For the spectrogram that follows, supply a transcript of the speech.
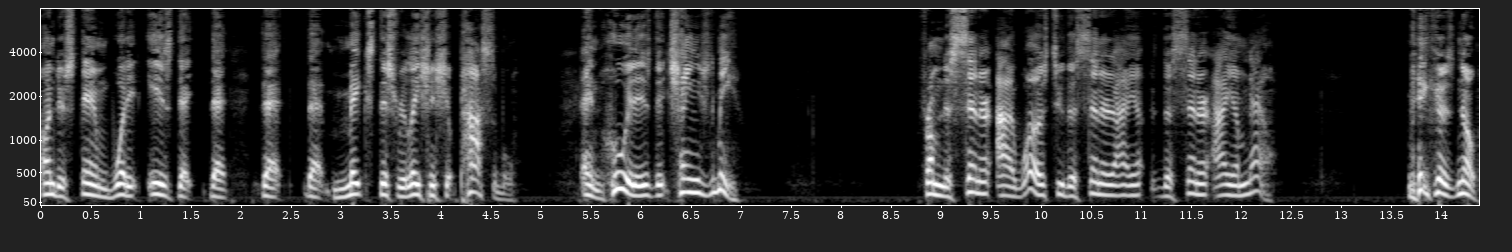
understand what it is that that that that makes this relationship possible and who it is that changed me from the sinner I was to the sinner I am, the sinner I am now. Because no,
